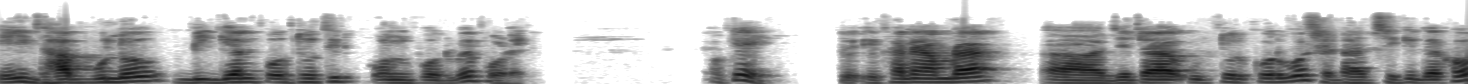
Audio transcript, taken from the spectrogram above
এই ধাপগুলো বিজ্ঞান পদ্ধতির কোন পর্বে পড়ে। ওকে তো এখানে আমরা যেটা উত্তর করব সেটা হচ্ছে কি দেখো,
